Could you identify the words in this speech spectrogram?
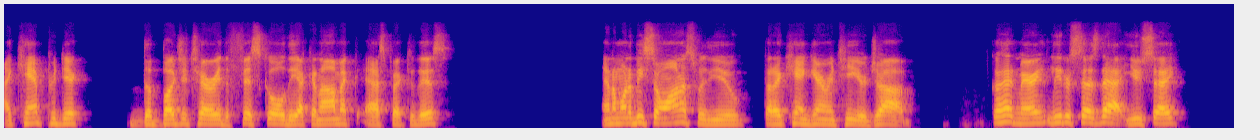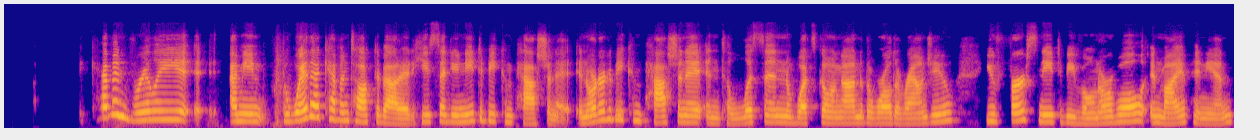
I can't predict the budgetary, the fiscal, the economic aspect of this. And I'm going to be so honest with you that I can't guarantee your job. Go ahead, Mary. Leader says that. You say? Kevin really, eh, I mean, the way that Kevin talked about it, he said you need to be compassionate. In order to be compassionate and to listen what's going on in the world around you, you first need to be vulnerable, in my opinion.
